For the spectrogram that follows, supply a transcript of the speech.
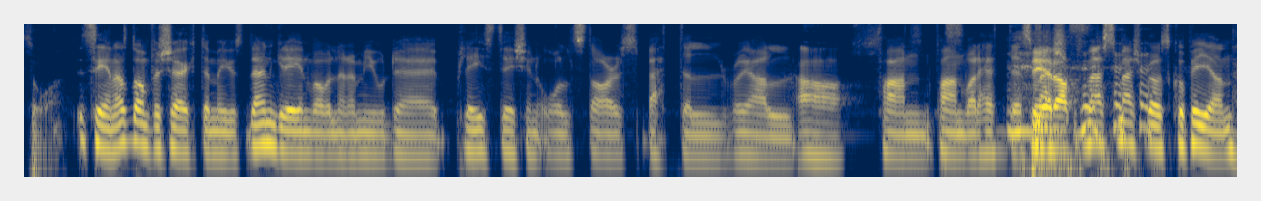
Så. Senast de försökte med just den grejen var väl när de gjorde Playstation All Stars Battle Royale. Ja, Fan, fan vad det hette. Smash, Smash Bros-kopian.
